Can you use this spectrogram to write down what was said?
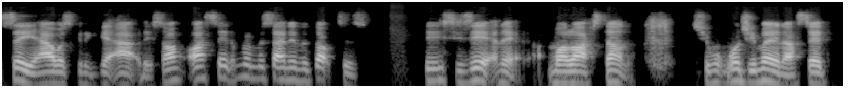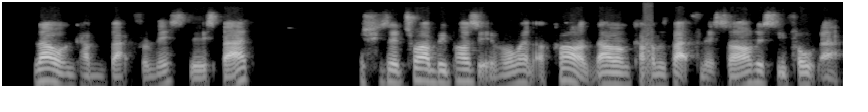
see how I was going to get out of this. I, I said, I remember saying to the doctors, this is it, isn't it? My life's done. She went, what do you mean? I said, no one comes back from this, this bad. She said, try and be positive. I went, I can't. No one comes back from this. I honestly thought that.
